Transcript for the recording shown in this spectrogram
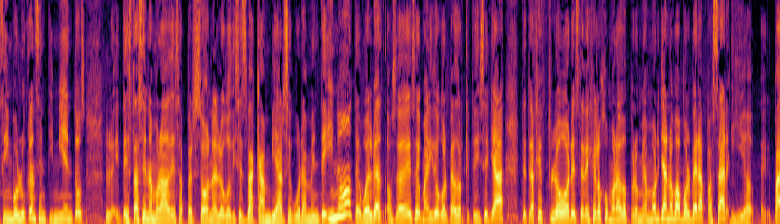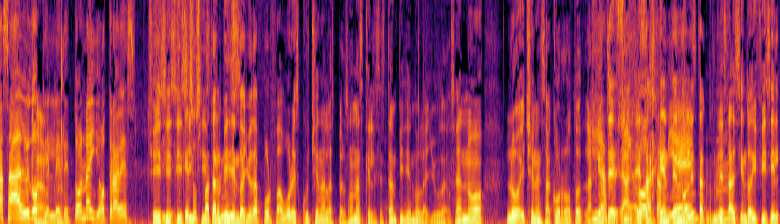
se involucran sentimientos, te estás enamorada de esa persona, luego dices va a cambiar seguramente, y no, te vuelve, a- o sea, ese marido golpeador que te dice ya, te traje flores, te dejé el ojo morado, pero mi amor ya no va a volver a pasar, y eh, pasa algo Claro, que le detona y otra vez. Sí, Sí, sí, es sí, Si están pidiendo ayuda, por favor escuchen a las personas que les están pidiendo la ayuda. O sea, no lo echen en saco roto. La Y gente, a, esa gente no le está, le está haciendo difícil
